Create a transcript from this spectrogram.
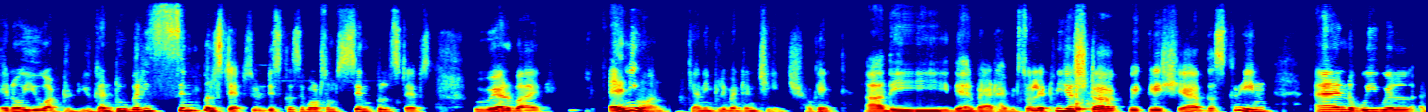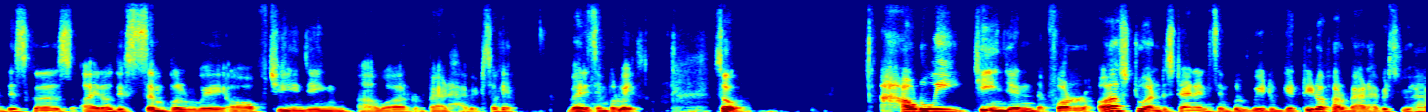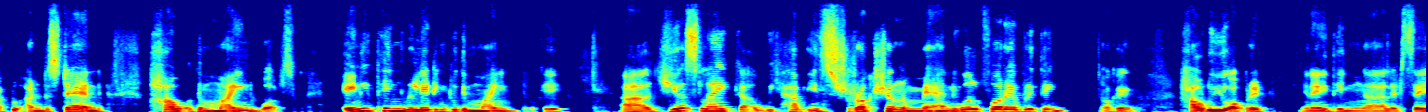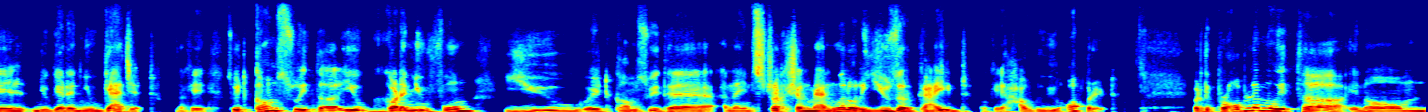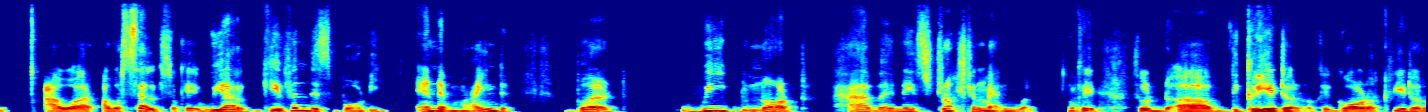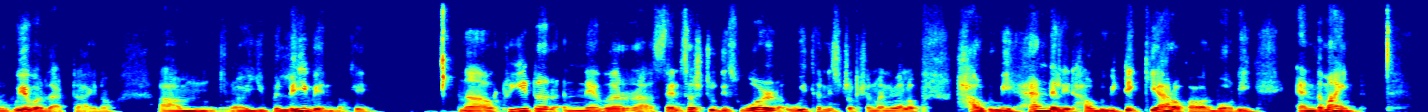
you know you have to you can do very simple steps. We'll discuss about some simple steps whereby anyone can implement and change okay? Uh, the their bad habits. So let me just uh, quickly share the screen and we will discuss i know this simple way of changing our bad habits okay? Very simple ways. So how do we change? And for us to understand a simple way to get rid of our bad habits you have to understand how the mind works. Anything relating to the mind okay? Uh, just like uh, we have instruction manual for everything okay? How do you operate in anything uh, let's say you get a new gadget okay so it comes with uh, you got a new phone you it comes with a, an instruction manual or a user guide okay how do you operate? But the problem with uh, you know um, our ourselves okay we are given this body and a mind but we do not have an instruction manual okay? So uh, the creator okay god or creator or whoever that uh, you know um, uh, you believe in okay? Now our creator never uh, sends us to this world with an instruction manual of how do we handle it how do we take care of our body and the mind.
